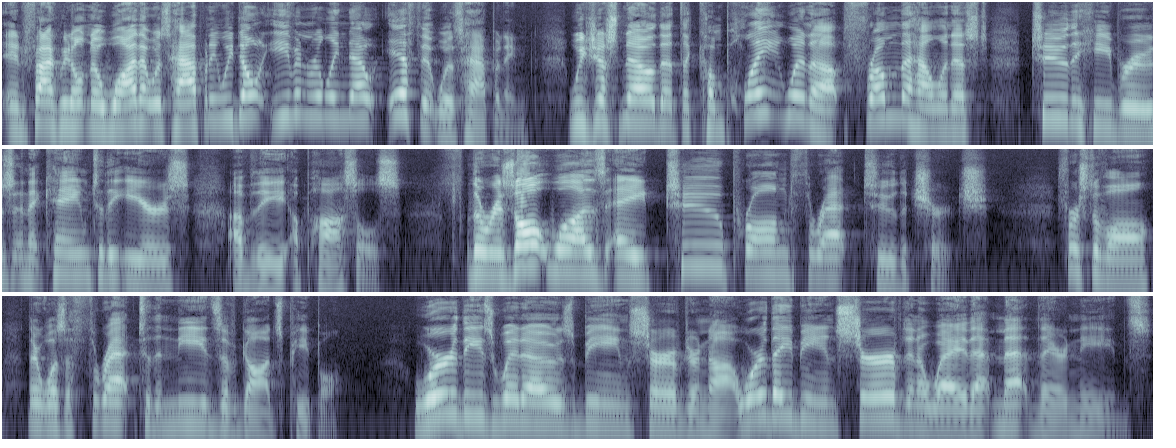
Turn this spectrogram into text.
In fact, we don't know why that was happening. We don't even really know if it was happening. We just know that the complaint went up from the Hellenists to the Hebrews and it came to the ears of the apostles. The result was a two pronged threat to the church. First of all, there was a threat to the needs of God's people. Were these widows being served or not? Were they being served in a way that met their needs?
